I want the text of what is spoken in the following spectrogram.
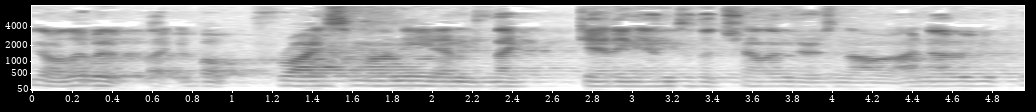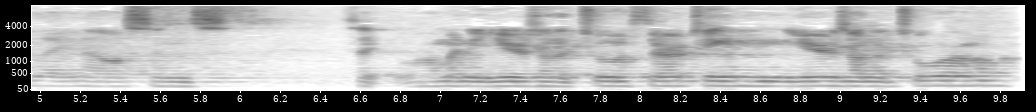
you know, a little bit like about prize money and like getting into the challengers now. I know you play now since like how many years on the tour? Thirteen years on the tour.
